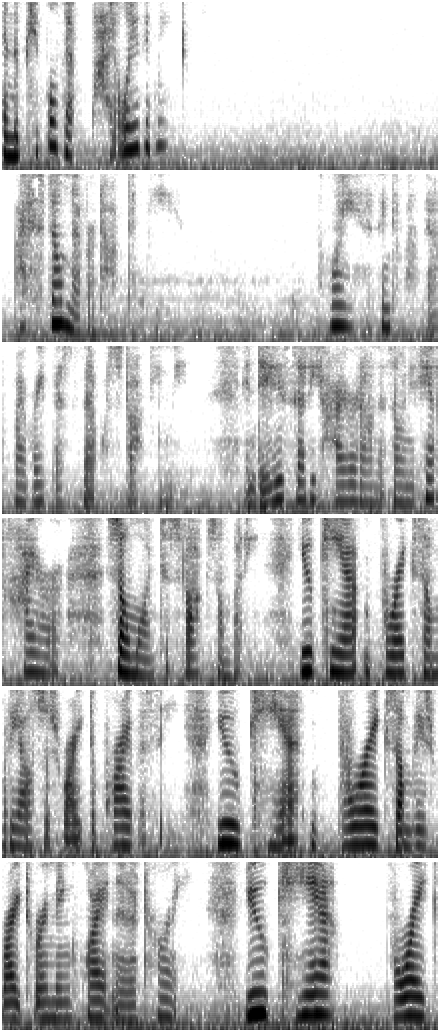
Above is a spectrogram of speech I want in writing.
and the people that violated me, I still never talked to me. I want you to think about that. My rapist that was stalking me. And Dave said he hired on his own. You can't hire someone to stalk somebody. You can't break somebody else's right to privacy. You can't break somebody's right to remain quiet in an attorney. You can't break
